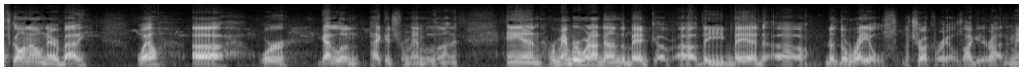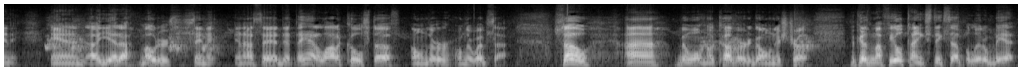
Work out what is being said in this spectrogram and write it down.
what's going on everybody? Well, uh, we're got a little package from Amazon. And remember when I done the bed cover, uh, the bed, uh, the, the, rails, the truck rails, I'll get it right in a minute. And uh, Yita Motors sent it and I said that they had a lot of cool stuff on their, on their website. So I've been wanting a cover to go on this truck because my fuel tank sticks up a little bit.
